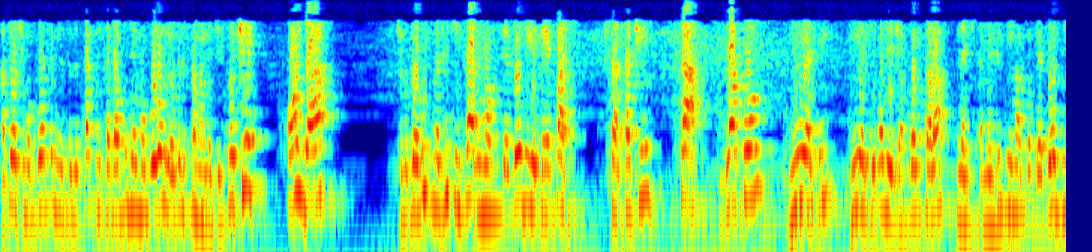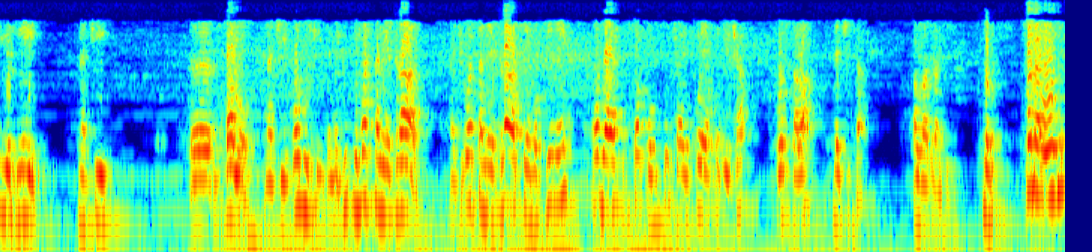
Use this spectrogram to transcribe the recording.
a to ćemo posebno se dotaknuti kada budemo govorili o vrstama nečistoće, onda ćemo to biti, međutim, kažemo, ako se dodirne pas, šta, sa čim? Sa dlakom, nije ti, nije ti odjeća postala nečista. Međutim, ako se dodirne, znači, e, balon, znači, omišite, međutim, ostane trav, znači, ostane trav se mokrine, onda je u svakom slučaju tvoja odjeća postala nečista. Allah dragi. Dobro, sada ovdje,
